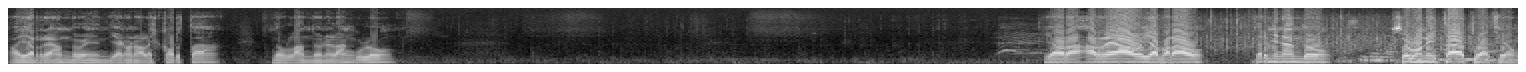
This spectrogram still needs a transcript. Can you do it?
Ahí arreando en diagonales cortas, doblando en el ángulo. Y ahora ha reado y ha parado, terminando su bonita actuación.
